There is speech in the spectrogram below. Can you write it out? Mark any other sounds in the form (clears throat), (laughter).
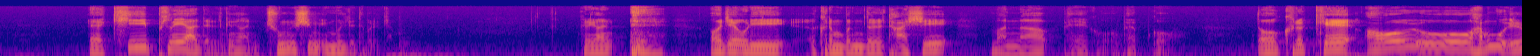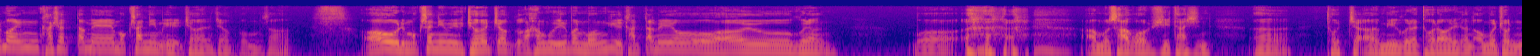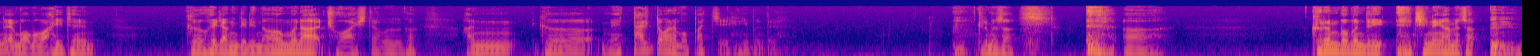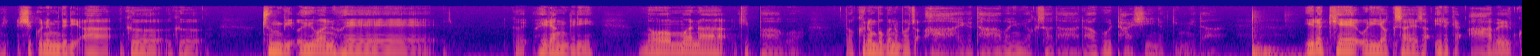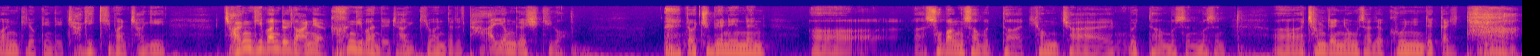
키 플레이어들 그러니까 중심 인물들이 되버렸죠. 그러니까 (clears throat) 어제 우리 그런 분들 다시 만나 뵈고 뵙고 또 그렇게 어유 한국 일본 가셨다며 목사님 저저 보면서. 어 우리 목사님이 저쪽 한국 일본 먼 길 갔다며요. 아유 그냥 뭐 (laughs) 아무 사고 없이 다시 어 도착 미국으로 돌아오니까 너무 좋네. 뭐뭐 뭐, 하여튼 그 회장들이 너무나 좋아하시더라고요. 한 그 몇 달 동안에 못 봤지 이분들. (clears throat) 그러면서 (clears throat) 어, 그런 부분들이 (clears throat) 진행하면서 (clears throat) 식구님들이 아 그그 그 준비 의원회 그 회장들이 너무나 기뻐하고 또 그런 부분을 보죠. 아 이거 다 아버님 역사다라고 다시 느낍니다. 이렇게 우리 역사에서 이렇게 아벨권 기록견들이 자기 기반 자기 작은 기반들도 아니야. 큰 기반들, 자기 기반들을 다 연결시키고 (clears throat) 또 주변에 있는 어, 소방서부터 경찰부터 무슨 무슨 어, 참전 용사들, 군인들까지 다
